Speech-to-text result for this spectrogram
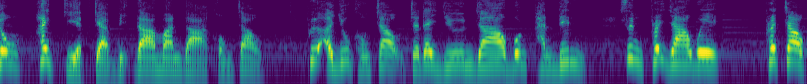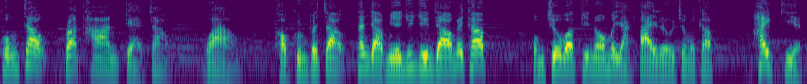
จงให้เกียรติแก่บิดามารดาของเจ้า เพื่ออายุของเจ้าจะได้ยืนยาวบนแผ่นดิน ซึ่งพระยาเวพระเจ้าของเจ้าประทานแก่เจ้า ว้าว ขอบคุณพระเจ้า ท่านอยากมีอายุยืนยาวไหมครับ ผมเชื่อว่าพี่น้องไม่อยากตายเร็วใช่ไหมครับ ให้เกียรติ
